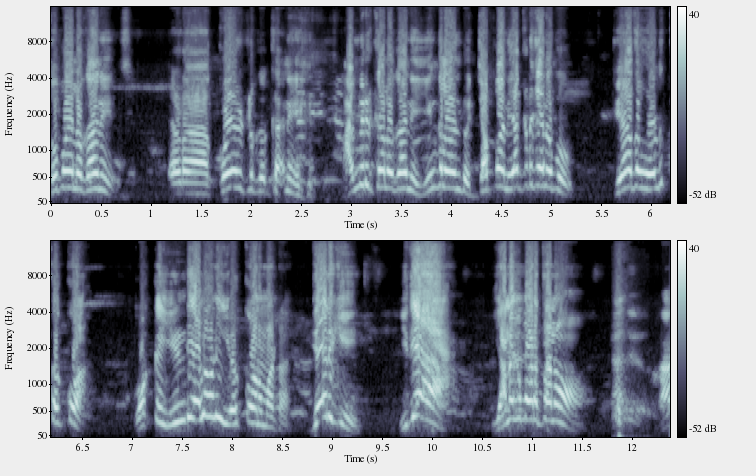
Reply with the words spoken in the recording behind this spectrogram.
దుబాయ్లో కానీ ఇక్కడ కోవిడ్లో కానీ అమెరికాలో కానీ ఇంగ్లాండ్ జపాన్ ఎక్కడికైనా పో. పేదవాళ్ళు తక్కువ. ఒక్క ఇండియాలోని ఎక్కువ అనమాట దేనికి? ఇదే వెనకబడతాను ఆ,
